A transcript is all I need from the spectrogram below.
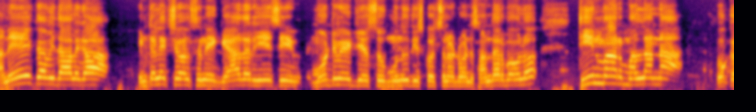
అనేక విధాలుగా ఇంటలెక్చువల్స్ని గ్యాదర్ చేసి మోటివేట్ చేస్తూ ముందుకు తీసుకొచ్చినటువంటి సందర్భంలో తీన్మార్ మల్లన్న ఒక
